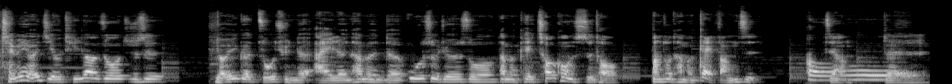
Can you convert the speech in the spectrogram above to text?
前面有一集有提到说，就是有一个族群的矮人，他们的巫术就是说，他们可以操控石头，帮助他们盖房子。哦，这样对。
